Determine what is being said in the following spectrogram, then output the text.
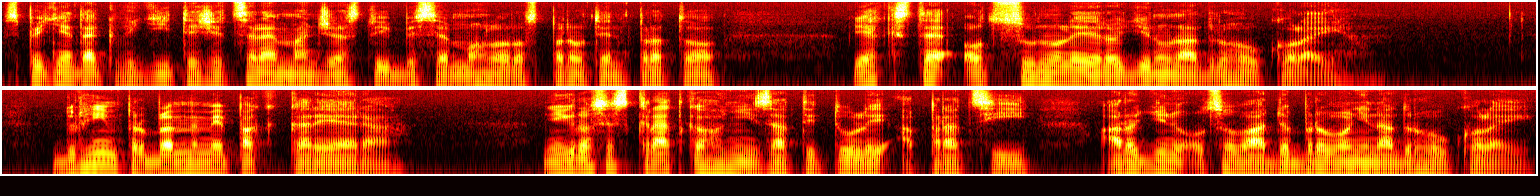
Zpětně tak vidíte, že celé manželství by se mohlo rozpadnout jen proto, jak jste odsunuli rodinu na druhou kolej. Druhým problémem je pak kariéra. Někdo se zkrátka honí za tituly a prací a rodinu odsouvá dobrovolně na druhou kolej,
